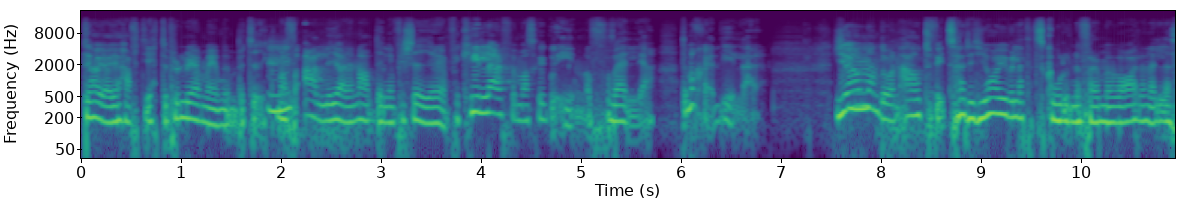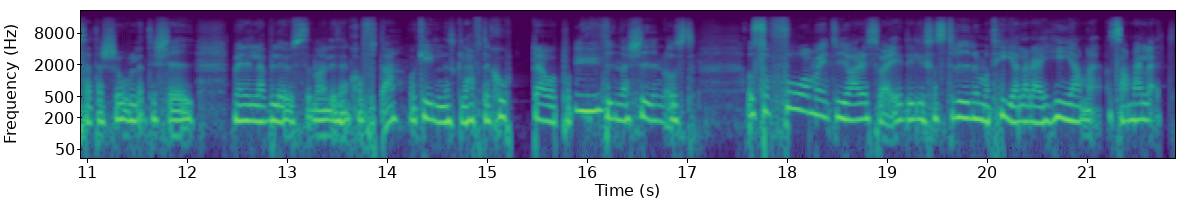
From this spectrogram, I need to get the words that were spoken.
det har jag ju haft jätteproblem med i min butik. Man får aldrig göra en avdelning för tjejer och för killar för man ska gå in och få välja det man själv gillar. Gör man då en outfit så hade jag ju velat att skoluniformen var den lilla sätta kjolen till tjej med lilla blusen och en liten kofta. Och killen skulle haft en skjorta och på fina chinos. Och så får man ju inte göra i Sverige. Det liksom strider mot hela det här hen-samhället.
